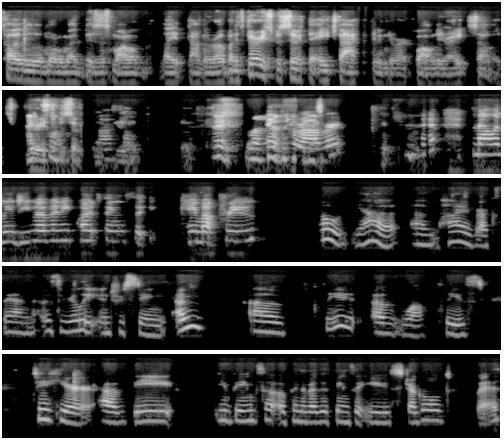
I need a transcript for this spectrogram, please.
tell you a little more about my business model late down the road, but it's very specific to HVAC and indoor quality, right? So it's very Excellent. specific. Awesome. So. Good. Love Thank you, Robert. Melanie, do you have any quite things that came up for you? Oh, yeah. Um, hi, Roxanne. That was really interesting. I'm uh, pleased, um, well, pleased to hear of the you being so open about the things that you struggled with,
